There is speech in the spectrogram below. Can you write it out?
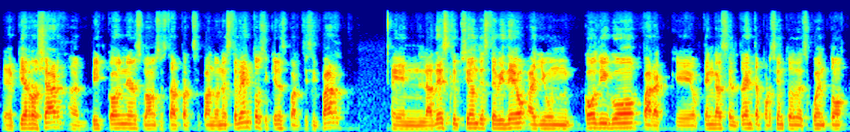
Pierre Rochard, eh, Bitcoiners, vamos a estar participando en este evento. Si quieres participar, en la descripción de este video hay un código para que obtengas el 30% de descuento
